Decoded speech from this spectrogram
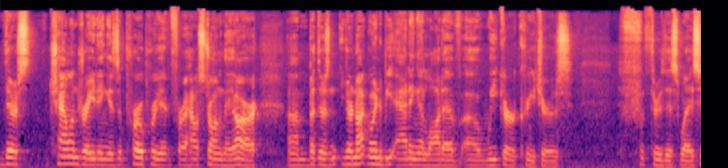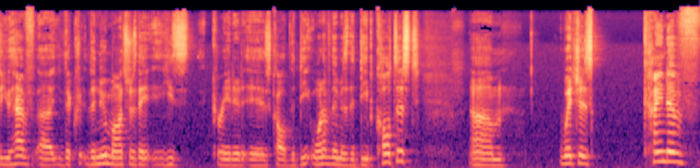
they're challenge rating is appropriate for how strong they are. Um, but there's you're not going to be adding a lot of uh, weaker creatures f- through this way. So you have uh, the the new monsters that he's created is called the deep. One of them is the deep cultist, um, which is kind of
